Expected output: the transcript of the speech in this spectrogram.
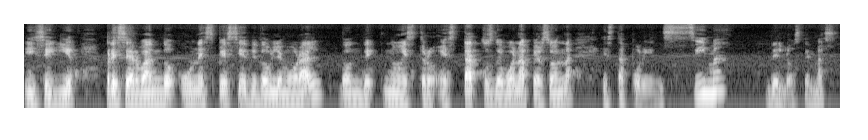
y seguir preservando una especie de doble moral donde nuestro estatus de buena persona está por encima de los demás.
